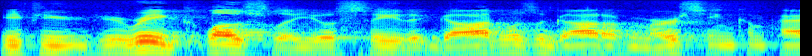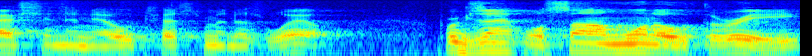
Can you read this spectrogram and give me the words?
If you, if you read closely, you'll see that God was a God of mercy and compassion in the Old Testament as well. For example, Psalm 103,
